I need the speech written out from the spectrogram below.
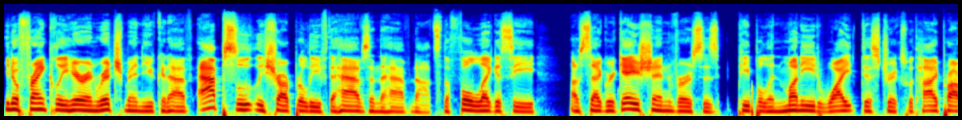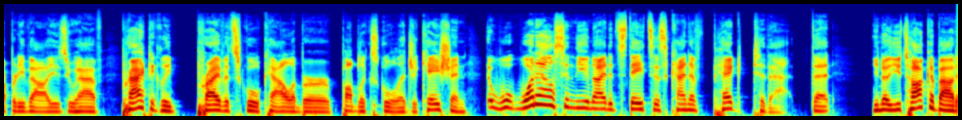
you know, frankly, here in Richmond, you could have absolutely sharp relief the haves and the have nots, the full legacy of segregation versus people in moneyed white districts with high property values who have practically private school caliber public school education. What else in the United States is kind of pegged to that? That, you know, you talk about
